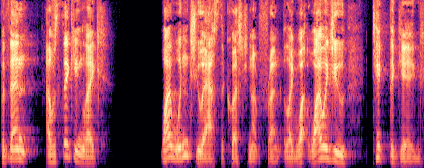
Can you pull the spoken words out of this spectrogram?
but then I was thinking like, why wouldn't you ask the question up front? Like, why why would you take the gig?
